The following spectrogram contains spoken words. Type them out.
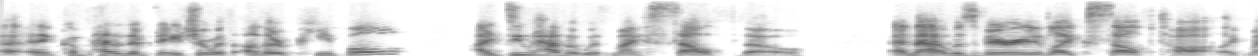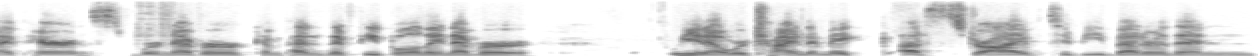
uh, and competitive nature with other people. I do have it with myself though and that was very like self-taught like my parents were never competitive people they never you know were trying to make us strive to be better than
